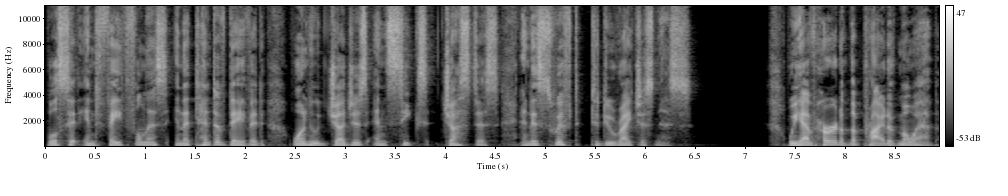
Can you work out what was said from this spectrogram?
will sit in faithfulness in the tent of David one who judges and seeks justice, and is swift to do righteousness. We have heard of the pride of Moab,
